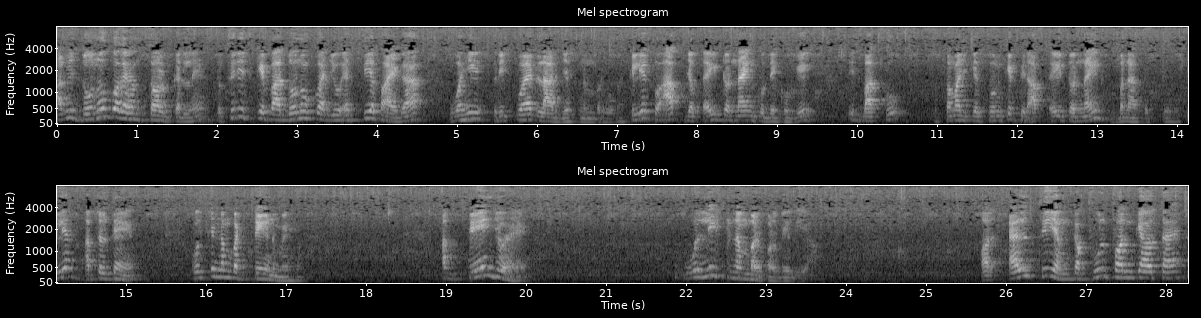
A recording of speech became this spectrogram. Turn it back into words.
अब इस दोनों को अगर हम सॉल्व कर लें तो फिर इसके बाद दोनों का जो एस आएगा, वही रिक्वायर्ड लार्जेस्ट नंबर होगा। क्लियर तो आप जब एट और नाइन को देखोगे, इस बात को समझ के सुन के फिर आप एट और नाइन बना सकते हो। क्लियर अब चलते हैं। क्वेश्चन नंबर टेन में है। अब टेन जो है, वो लिस्ट नंबर पर दे दिया। और एलसीएम का फुल फॉर्म क्या होता है?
